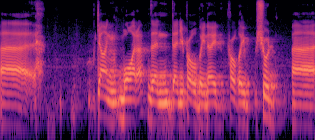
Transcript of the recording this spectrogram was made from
uh, going wider than, than you probably need probably should uh,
